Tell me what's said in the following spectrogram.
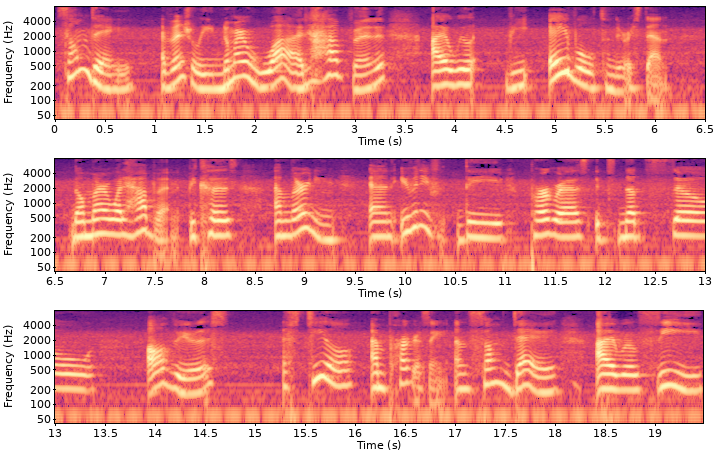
someday, eventually, no matter what happened, I will be able to understand no matter what happened because I'm learning and even if the progress it's not so obvious still I'm progressing and someday I will see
